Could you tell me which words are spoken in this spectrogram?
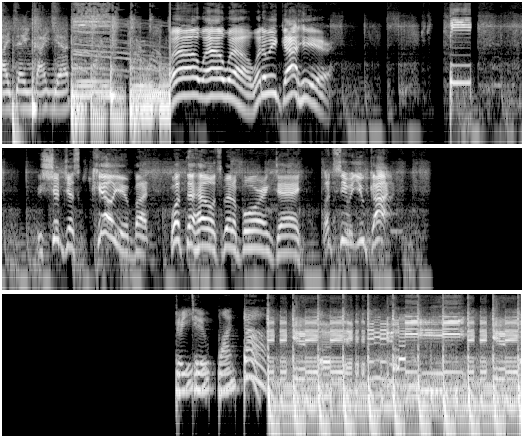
Friday night yet? Well, well, well, what do we got here? We should just kill you, but what the hell? It's been a boring day. Let's see what you got. Three, two, one, go.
